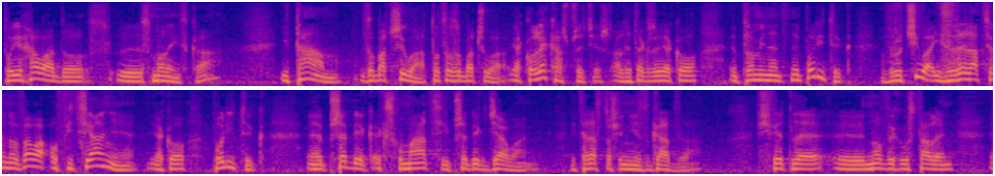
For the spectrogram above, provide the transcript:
pojechała do Smoleńska i tam zobaczyła to, co zobaczyła, jako lekarz przecież, ale także jako prominentny polityk, wróciła i zrelacjonowała oficjalnie jako polityk y, przebieg ekshumacji, przebieg działań. I teraz to się nie zgadza w świetle y, nowych ustaleń y,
